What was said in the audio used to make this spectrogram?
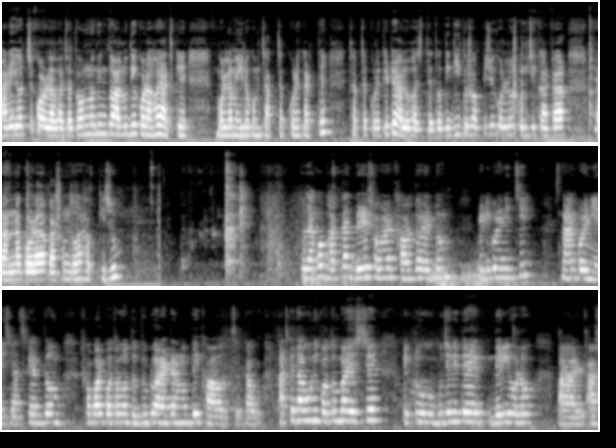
আর, এই হচ্ছে করলা ভাজা। তো অন্যদিন তো আলু দিয়ে করা হয়, আজকে বললাম এইরকম চাকচাক করে কাটতে, চাকচাক করে কেটে আলু ভাজতে। তো দিদি তো সব কিছুই করল, সবজি কাটা, রান্না করা, বাসন ধোয়া সব কিছু তো দেখো ভাত টাত বেড়ে সবার খাওয়ার দাওয়ার একদম রেডি করে নিচ্ছি, স্নান করে নিয়েছি। আজকে একদম সবার কথা মতো দুটো আড়াইটার মধ্যেই খাওয়া হচ্ছে, তাও। আজকে তাও উনি প্রথমবার এসছে, একটু বুঝে নিতে দেরি হলো। আর আস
